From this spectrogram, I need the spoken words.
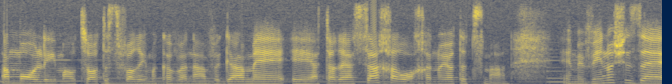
והמו"לים, ההוצאות הספרים הכוונה, וגם אתרי הסחר או החנויות עצמן, הם הבינו שזה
